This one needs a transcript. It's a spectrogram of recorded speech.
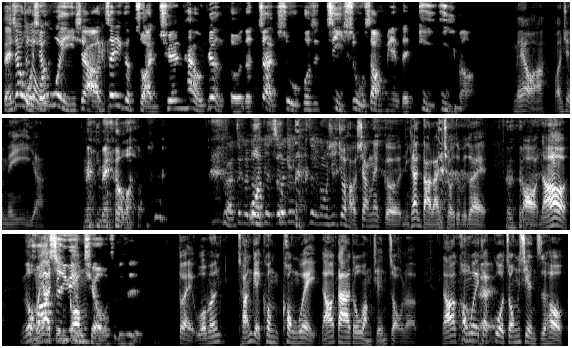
等一下，我我先问一下，这个转圈它有任何的战术或是技术上面的意义吗？没有啊，完全没意义啊。没没有啊？对啊，这个东西就这这个东西就好像那个，你看打篮球对不对？哦，然后我们要进攻球是不是？对，我们传给控控位，然后大家都往前走了，然后控位在过中线之后，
